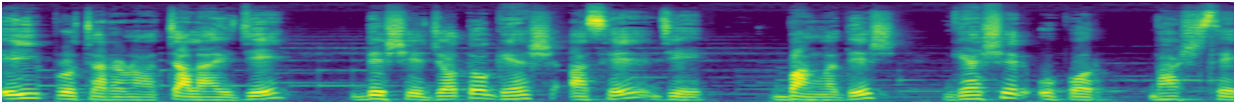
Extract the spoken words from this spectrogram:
এই প্রচারণা চালায় যে, দেশে যত গ্যাস আছে যে, বাংলাদেশ গ্যাসের উপর ভাসছে।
